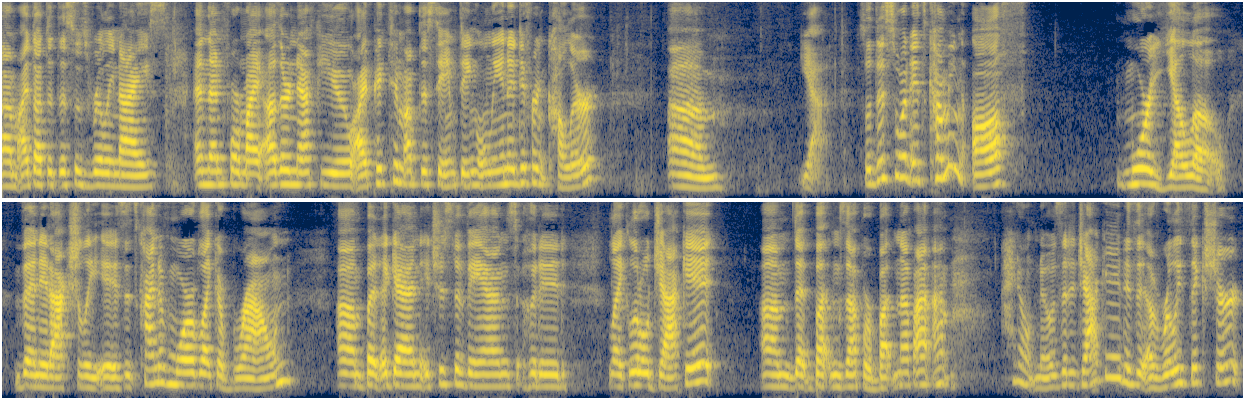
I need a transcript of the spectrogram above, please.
Um, I thought that this was really nice. And then for my other nephew, I picked him up the same thing, only in a different color. Um, yeah. So this one, it's coming off more yellow than it actually is. It's kind of more of like a brown. Um, but again, it's just a Vans hooded like little jacket um, that buttons up or button up. I, I, I don't know. Is it a jacket? Is it a really thick shirt?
